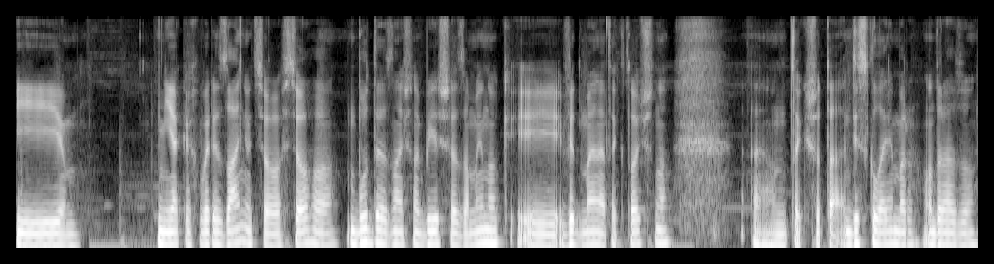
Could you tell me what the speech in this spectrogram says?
і ніяких вирізань у цього всього. Буде значно більше заминок, і від мене так точно. Е, так що так, дисклеймер одразу.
